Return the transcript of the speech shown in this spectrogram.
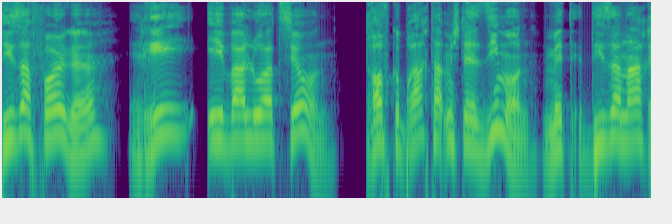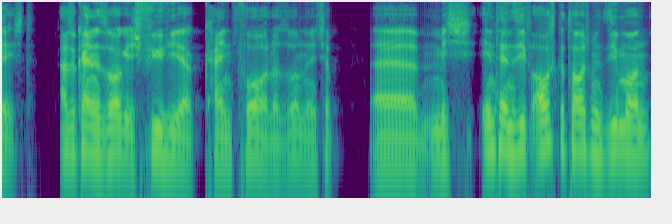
dieser Folge Re-Evaluation. Drauf gebracht hat mich der Simon mit dieser Nachricht. Also keine Sorge, ich führe hier keinen vor oder so. Ne? Ich habe äh, mich intensiv ausgetauscht mit Simon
